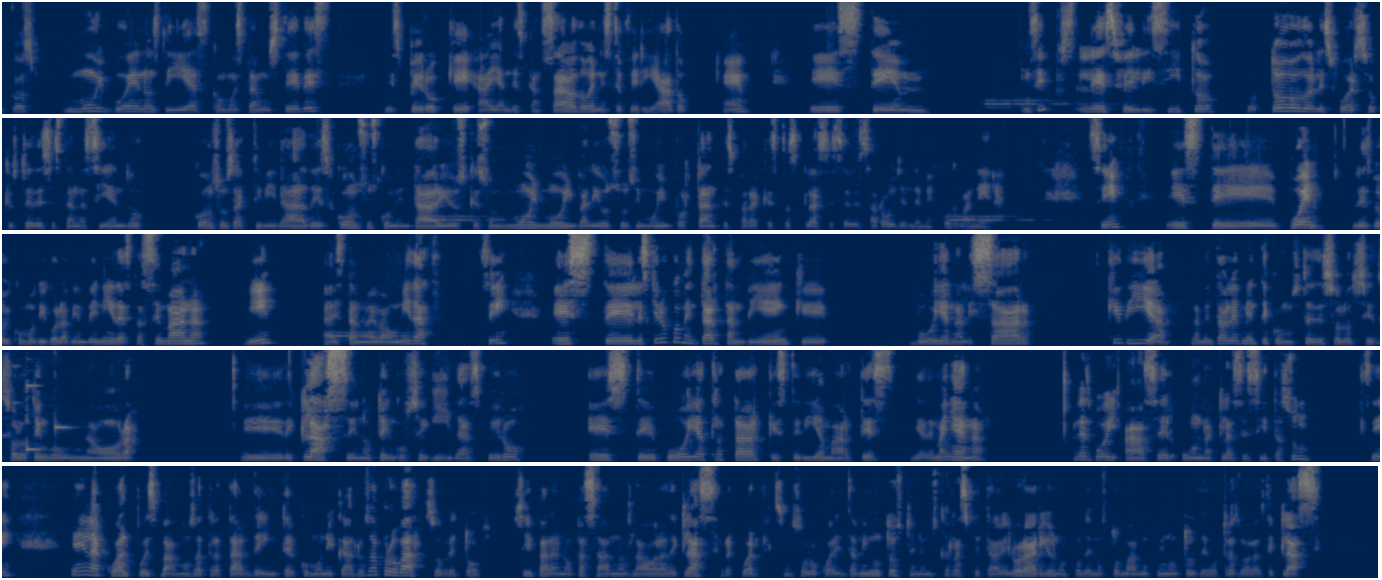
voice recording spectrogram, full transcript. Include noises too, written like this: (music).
Chicos, muy buenos días. ¿Cómo están ustedes? Espero que hayan descansado en este feriado. ¿eh? Este, sí, pues les felicito por todo el esfuerzo que ustedes están haciendo con sus actividades, con sus comentarios, que son muy, muy valiosos y muy importantes para que estas clases se desarrollen de mejor manera. ¿Sí? Este, bueno, les doy, como digo, la bienvenida esta semana y a esta nueva unidad, ¿sí? Este, les quiero comentar también que voy a analizar qué día, lamentablemente con ustedes solo, solo tengo una hora eh, de clase, no tengo seguidas, pero este, voy a tratar que este día martes, día de mañana, les voy a hacer una clasecita Zoom, ¿sí? En la cual pues vamos a tratar de intercomunicarlos, a probar sobre todo, ¿sí? Para no pasarnos la hora de clase. Recuerden, son solo 40 minutos, tenemos que respetar el horario, no podemos tomarnos minutos de otras horas de clase.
